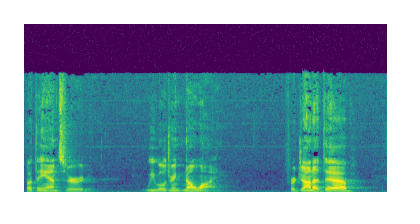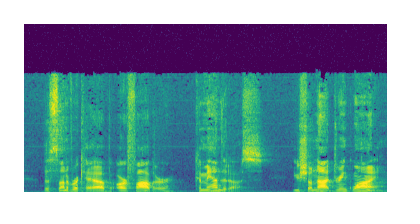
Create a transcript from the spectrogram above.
But they answered, We will drink no wine. For Jonadab, the son of Rechab, our father, commanded us, You shall not drink wine,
